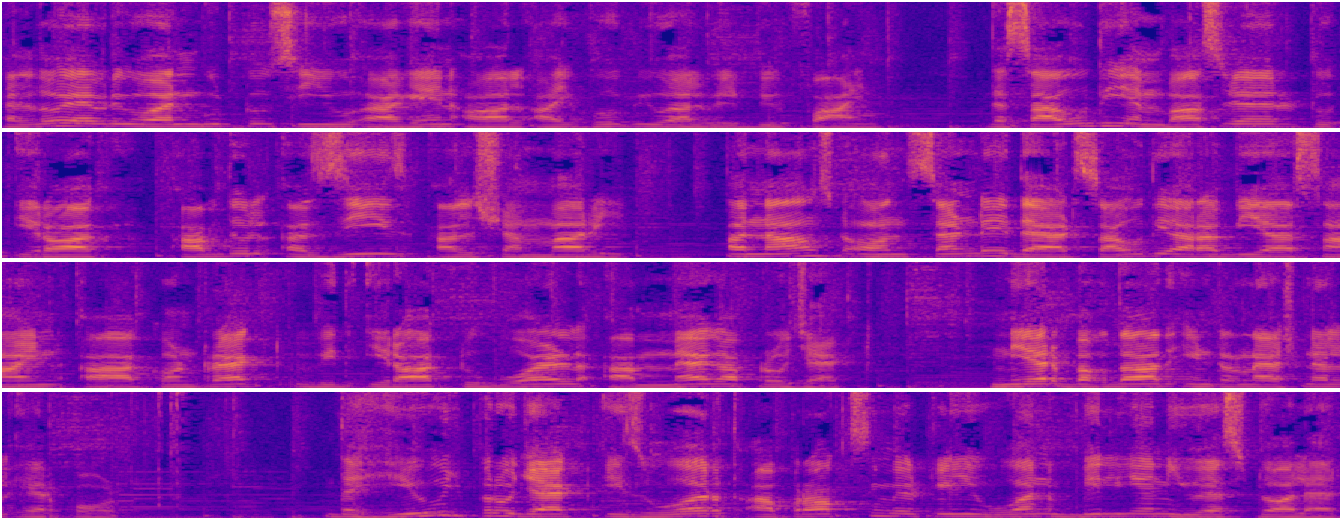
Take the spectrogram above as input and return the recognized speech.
Hello everyone, good to see you again all. I hope you all will be fine. The Saudi ambassador to Iraq, Abdul Aziz Al Shammari, announced on Sunday that Saudi Arabia signed a contract with Iraq to build a mega project near Baghdad International Airport. The huge project is worth approximately 1 billion US dollar.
